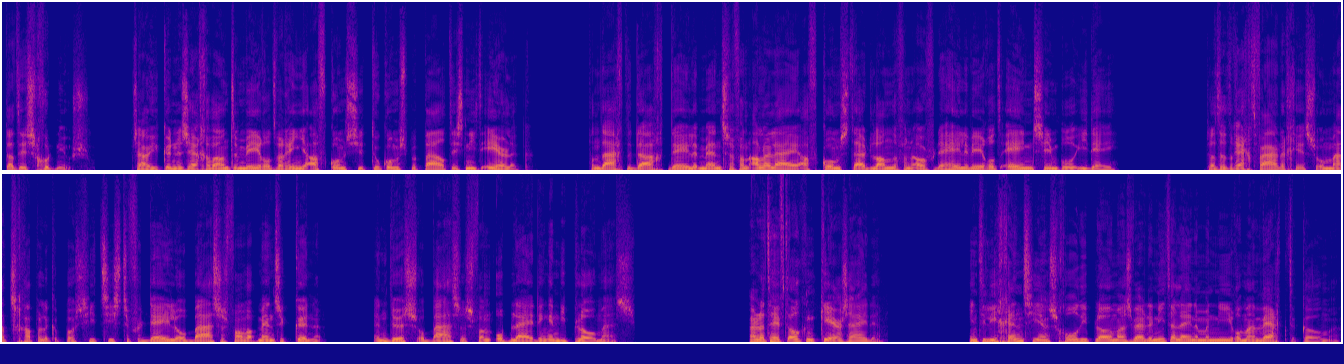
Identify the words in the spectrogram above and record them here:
Dat is goed nieuws, zou je kunnen zeggen, want een wereld waarin je afkomst je toekomst bepaalt is niet eerlijk. Vandaag de dag delen mensen van allerlei afkomsten uit landen van over de hele wereld één simpel idee. Dat het rechtvaardig is om maatschappelijke posities te verdelen op basis van wat mensen kunnen, en dus op basis van opleiding en diploma's. Maar dat heeft ook een keerzijde. Intelligentie en schooldiploma's werden niet alleen een manier om aan werk te komen.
